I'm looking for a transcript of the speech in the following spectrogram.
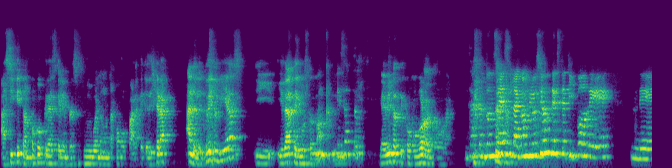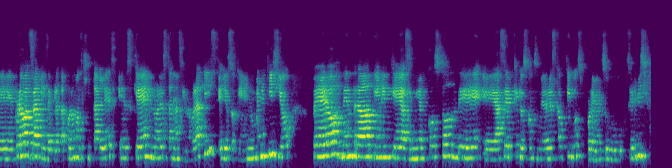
Así que tampoco creas que la empresa es muy buena onda como para que te dijera, ándale, 30 días y, y date gusto, ¿no? Exacto. Y, avítate como gordo en Exacto. Entonces, la conclusión de este tipo de de pruebas gratis de plataformas digitales es que no lo están haciendo gratis, ellos obtienen un beneficio, pero de entrada tienen que asumir el costo de eh, hacer que los consumidores cautivos prueben su servicio.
